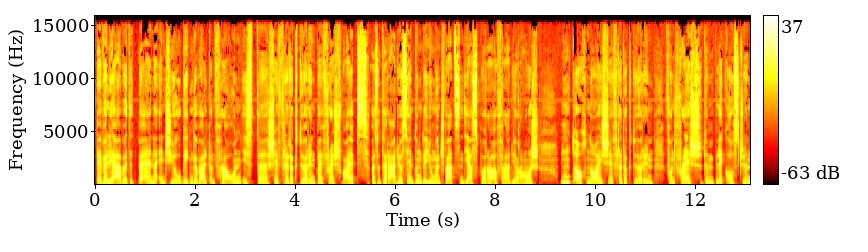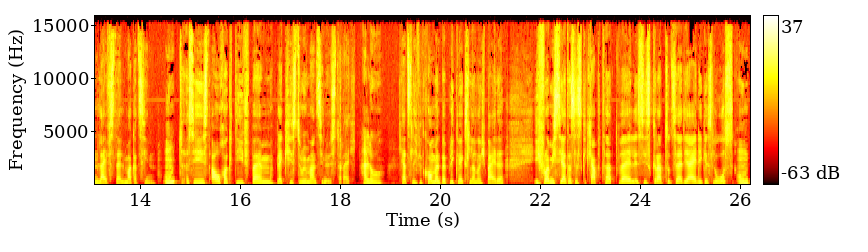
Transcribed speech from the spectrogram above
Beverly arbeitet bei einer NGO gegen Gewalt an Frauen, ist äh, Chefredakteurin bei Fresh Vibes, also der Radiosendung der jungen schwarzen Diaspora auf Radio Orange und auch neue Chefredakteurin von Fresh, dem Black Austrian Lifestyle Magazin. Und sie ist auch aktiv beim Black History Month in Österreich. Hallo. Herzlich willkommen bei Blickwechsel an euch beide. Ich freue mich sehr, dass es geklappt hat, weil es ist gerade zurzeit ja einiges los. Und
